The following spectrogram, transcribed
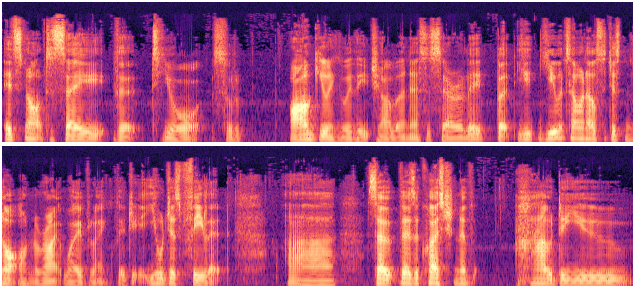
It's not to say that you're sort of arguing with each other necessarily, but you, you and someone else are just not on the right wavelength. You'll just feel it. Uh, so there's a question of how do you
